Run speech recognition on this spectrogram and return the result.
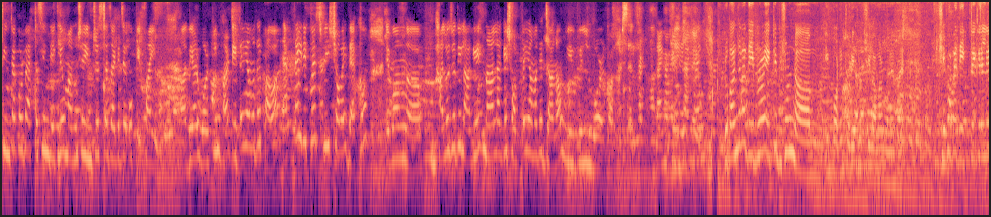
সিনটা করবে একটা সিন দেখলেও মানুষের ইন্টারেস্টটা জাগে যে okay fine they are working hard এটাই আমাদের পাওয়া। একটাই রিকোয়েস্ট প্লিজ সবাই দেখো এবং ভালো যদি লাগে, না লাগে সবটাই আমাদের জানাও we will work on our self thank you Rupanjana Debroy একটি ভীষণ ইম্পর্টেন্ট চরিত্র ছিল আমার মনে হয়। সেভাবে দেখতে গেলে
